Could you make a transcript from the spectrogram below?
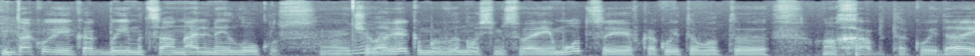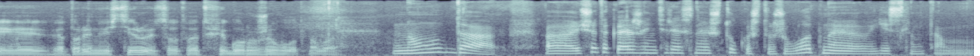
Ну, такой как бы эмоциональный локус mm. человека. Мы выносим свои эмоции в какой-то вот э, хаб такой, да, и, который инвестируется вот в эту фигуру животного. Ну да. А, еще такая же интересная штука, что животные, если мы там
